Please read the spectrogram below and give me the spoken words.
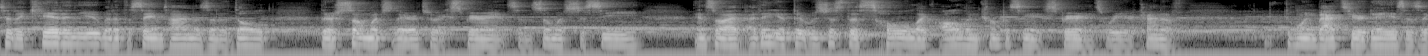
to the kid in you, but at the same time, as an adult, there's so much there to experience and so much to see. And so I, I think it, it was just this whole like all-encompassing experience where you're kind of going back to your days as a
